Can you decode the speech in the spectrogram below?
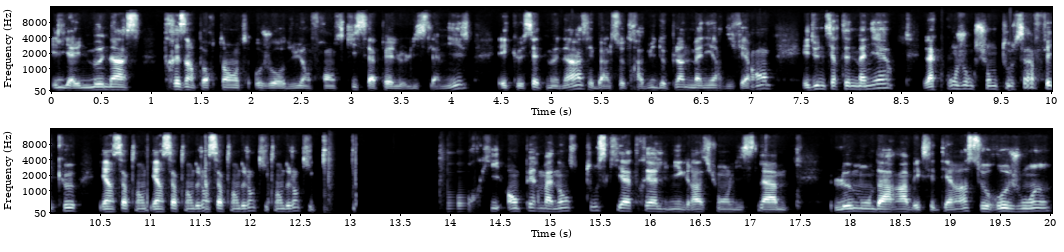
il y a une menace très importante aujourd'hui en France qui s'appelle l'islamisme et que cette menace, eh bien, elle se traduit de plein de manières différentes. Et d'une certaine manière, la conjonction de tout ça fait qu'il y a un certain, il un certain, de, un certain de gens qui, de gens qui, pour qui en permanence, tout ce qui a trait à l'immigration, l'islam, le monde arabe, etc., se rejoint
